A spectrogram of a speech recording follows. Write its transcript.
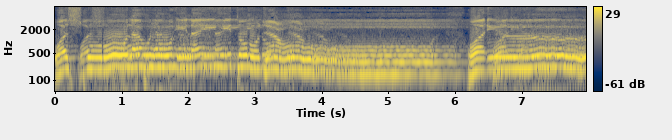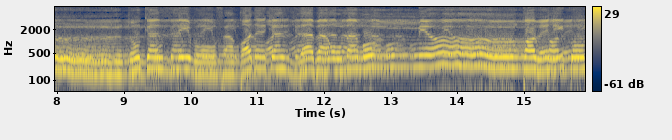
واشكروا له إليه ترجعون وإن تكذبوا فقد كذب أمم من قبلكم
